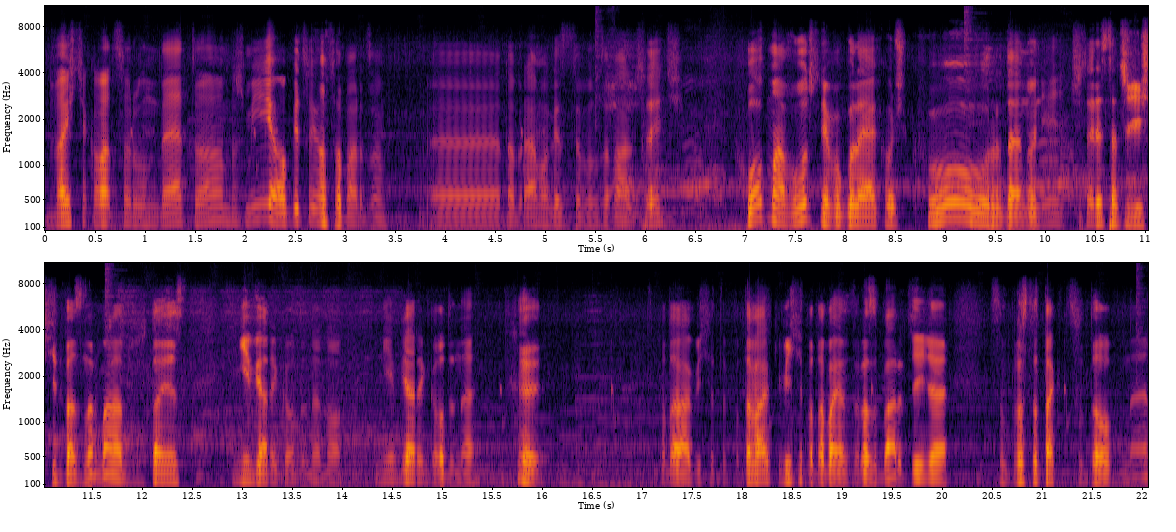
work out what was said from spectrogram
20 koła co rundę to brzmi obiecująco bardzo. Eee, dobra, mogę z tobą zawalczyć. Chłop ma włócznie w ogóle jakąś, kurde, no nie, 432 z normala, to jest niewiarygodne, no, niewiarygodne. Podoba mi się to, te walki mi się podobają coraz bardziej, nie? Są po prostu tak cudowne.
